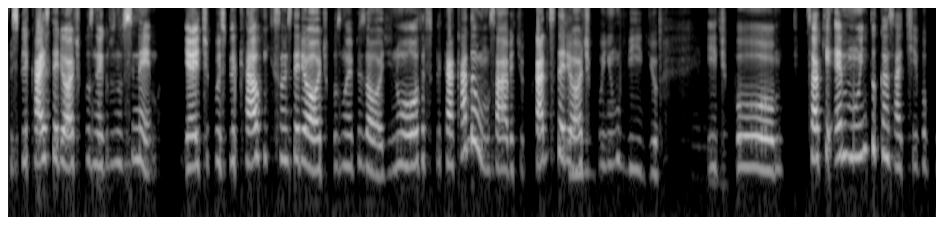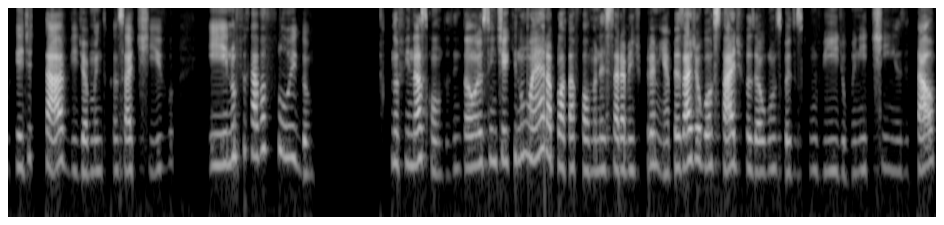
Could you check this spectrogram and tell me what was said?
explicar estereótipos negros no cinema. E aí, tipo, explicar o que, que são estereótipos no episódio. No outro, explicar cada um, sabe? Tipo, cada estereótipo Sim. em um vídeo. E, tipo. Só que é muito cansativo, porque editar vídeo é muito cansativo. E não ficava fluido, no fim das contas. Então, eu sentia que não era a plataforma necessariamente para mim. Apesar de eu gostar de fazer algumas coisas com vídeo, bonitinhas e tal,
